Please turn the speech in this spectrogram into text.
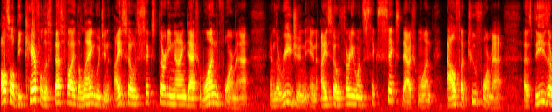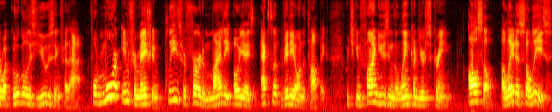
Also, be careful to specify the language in ISO 639-1 format and the region in ISO 3166-1 Alpha 2 format, as these are what Google is using for that. For more information, please refer to Maile Ohye's excellent video on the topic, which you can find using the link on your screen. Also, Aleyda Solis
